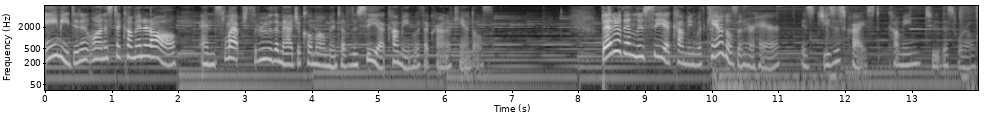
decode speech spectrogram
Amy didn't want us to come in at all and slept through the magical moment of Lucia coming with a crown of candles. Better than Lucia coming with candles in her hair is Jesus Christ coming to this world.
